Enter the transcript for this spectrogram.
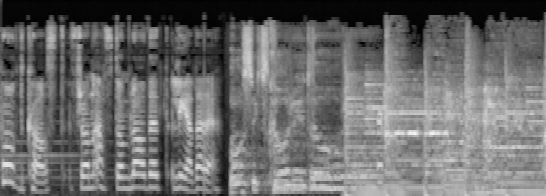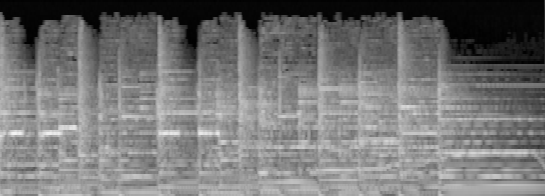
podcast från Aftonbladet Ledare. Åsiktskorridor.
